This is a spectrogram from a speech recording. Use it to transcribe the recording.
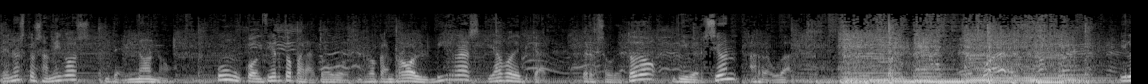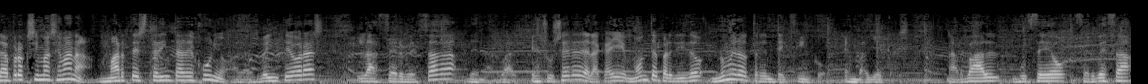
de nuestros amigos de Nono. Un concierto para todos, rock and roll, birras y algo de picar, pero sobre todo diversión a raudales. Y la próxima semana, martes 30 de junio a las 20 horas, la cervezada de Narval, en su sede de la calle Monte Perdido número 35, en Vallecas. Narval, buceo, cerveza,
